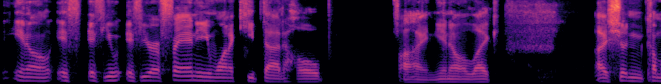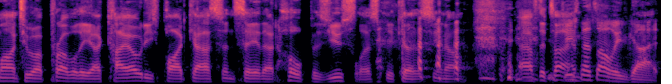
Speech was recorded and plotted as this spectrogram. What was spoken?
you know, if if you if you're a fan and you want to keep that hope, fine. You know, like I shouldn't come on to a probably a Coyotes podcast and say that hope is useless because you know half the time Jason, that's all we've got.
